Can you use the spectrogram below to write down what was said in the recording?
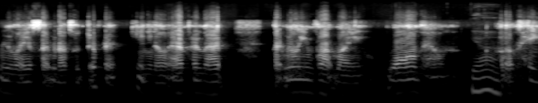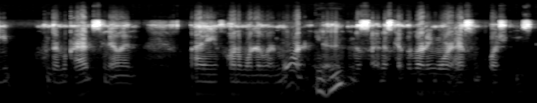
realize that we're not so different. And, you know, after that, that really brought my wall down yeah. of hate from Democrats, you know, and I thought I wanted to learn more. Mm-hmm. And just, I just kept learning more, asking questions,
